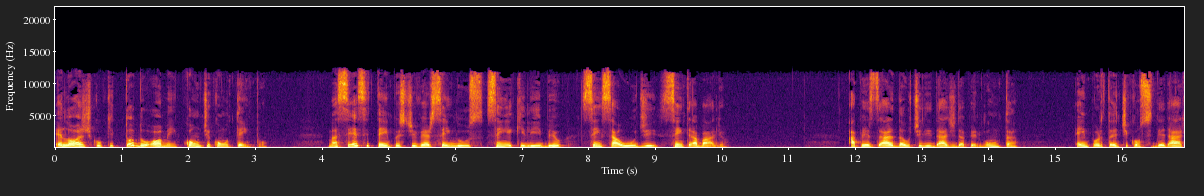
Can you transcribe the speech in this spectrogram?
É lógico que todo homem conte com o tempo. Mas se esse tempo estiver sem luz, sem equilíbrio, sem saúde, sem trabalho? Apesar da utilidade da pergunta, é importante considerar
